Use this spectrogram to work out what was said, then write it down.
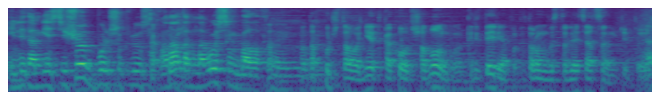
Или там есть еще больше плюсов, Так она хуже. там на 8 баллов. Это, ну, это хуже того, нет какого-то шаблона, критерия, по которому выставлять оценки. То есть,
